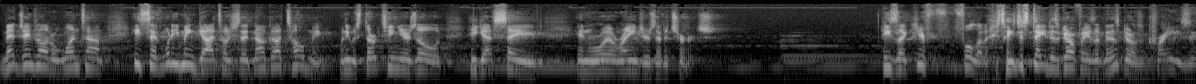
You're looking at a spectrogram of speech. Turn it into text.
met James Oliver one time. He said, What do you mean God told you? She said, No, God told me. When he was 13 years old, he got saved in Royal Rangers at a church. He's like, You're full of it. So he just dated his girlfriend. He's like, Man, this girl's crazy.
